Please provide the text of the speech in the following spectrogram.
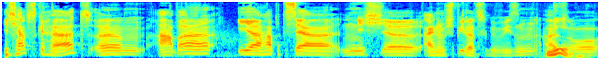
Ich habe es gehört, ähm, aber ihr habt es ja nicht äh, einem Spieler zugewiesen. Also nee.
